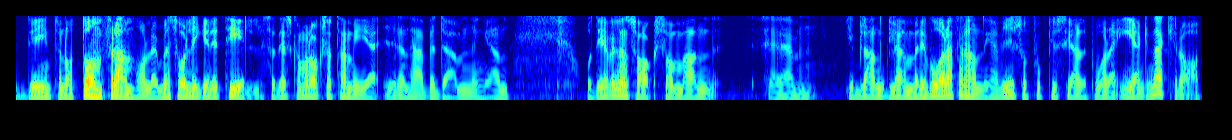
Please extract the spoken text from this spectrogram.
det är inte något de framhåller, men så ligger det till. Så det ska man också ta med i den här bedömningen. Och det är väl en sak som man eh, ibland glömmer i våra förhandlingar. Vi är så fokuserade på våra egna krav.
